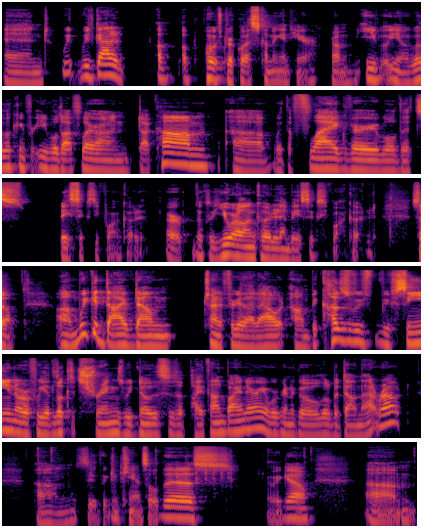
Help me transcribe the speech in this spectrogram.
and we, we've got it a, a, post request coming in here from evil, you know, we're looking for evil.flareon.com uh, with a flag variable that's base64 encoded, or looks like URL encoded and base64 encoded. So um, we could dive down trying to figure that out. Um, because we've we've seen, or if we had looked at strings, we'd know this is a Python binary. We're going to go a little bit down that route. Um, let's see if we can cancel this. There we go. Um,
